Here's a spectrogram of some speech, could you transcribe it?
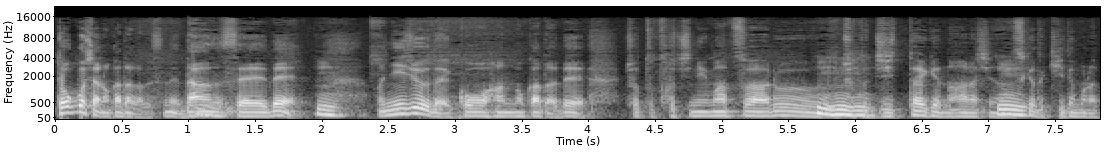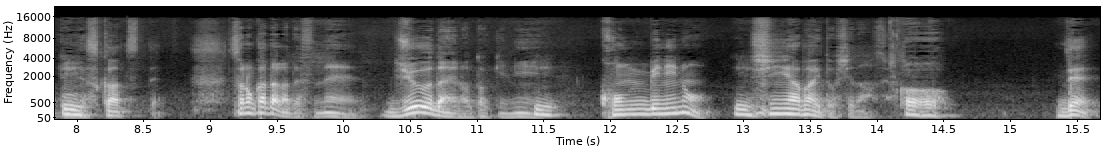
投稿者の方がですね、男性で、うん、20代後半の方で、ちょっと土地にまつわる、ちょっと実体験の話なんですけど、聞いてもらっていいですか？つって。その方がですね、10代の時に、コンビニの深夜バイトをしてたんですよ。うん、で、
